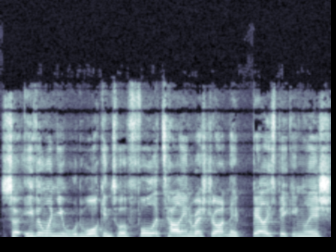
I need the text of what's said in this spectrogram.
So even when you would walk into a full Italian restaurant and they barely speak English,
